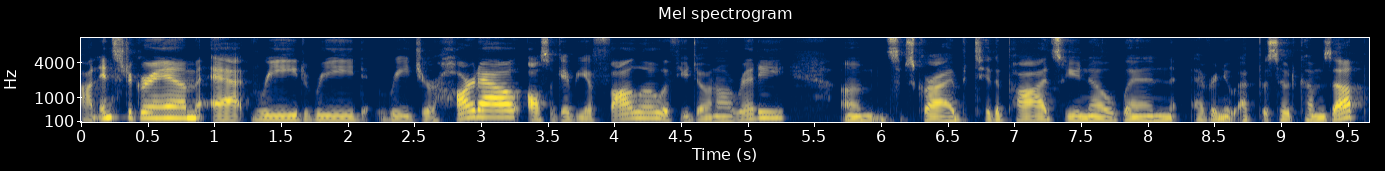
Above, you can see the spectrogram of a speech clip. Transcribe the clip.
on Instagram at read read read your heart out. Also, give me a follow if you don't already. Um, subscribe to the pod so you know when every new episode comes up.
